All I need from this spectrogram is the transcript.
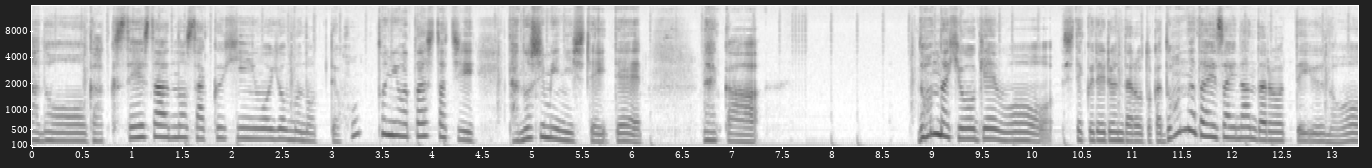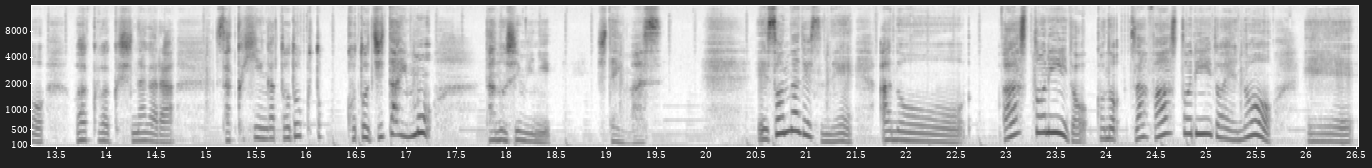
あの学生さんの作品を読むのって本当に私たち楽しみにしていてなんかどんな表現をしてくれるんだろうとかどんな題材なんだろうっていうのをワクワクしながら作品が届くこと自体も楽しみにしています。え、そんなですねあのファーストリードこのザ・ファーストリードへの、えー、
